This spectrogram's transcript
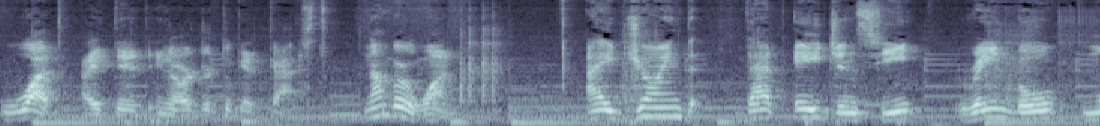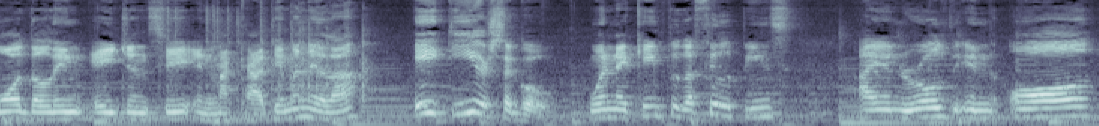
what I did in order to get cast. Number one, I joined that agency Rainbow Modeling Agency in Makati, Manila, eight years ago. When I came to the Philippines, I enrolled in all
